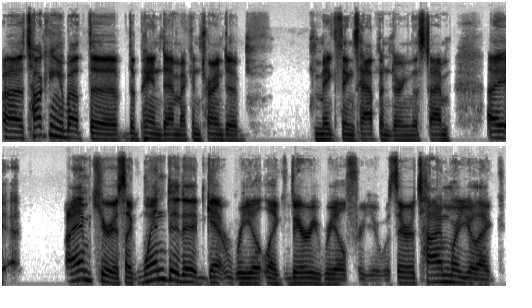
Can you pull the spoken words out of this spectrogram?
uh, talking about the the pandemic and trying to make things happen during this time, I I am curious. Like, when did it get real? Like, very real for you? Was there a time where you're like,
